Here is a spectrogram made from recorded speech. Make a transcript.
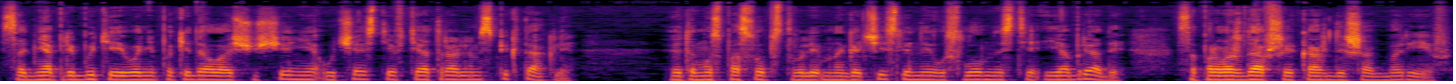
Со дня прибытия его не покидало ощущение участия в театральном спектакле. Этому способствовали многочисленные условности и обряды, сопровождавшие каждый шаг Бореев.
